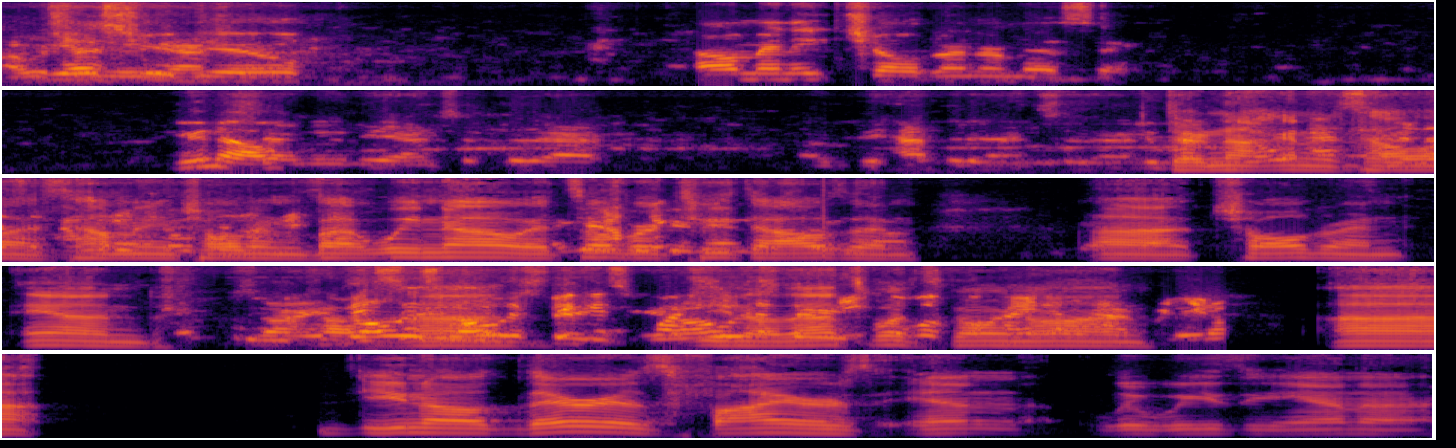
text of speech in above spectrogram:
I wish Yes, you the do. How many children are missing? You know. I knew the answer to that. I'd be happy to answer that. They're not going to tell us how many children, but we know it's over 2,000 uh, children. And, Sorry, uh, it's always- it's always the biggest you know, that's what's going on. Uh, you know, there is fires in Louisiana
